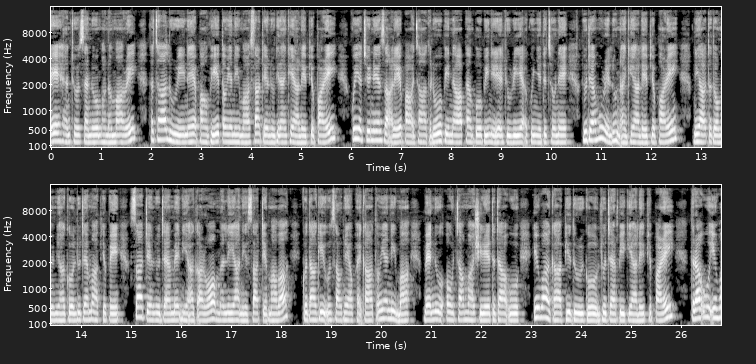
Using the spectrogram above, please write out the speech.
တဲ့ဟန်တိုဆန်တို့မနမတွေတခြားလူတွေနဲ့ပေါင်ပြီး၃ရက်နေ့မှာစတင်လူကြမ်းခဲ့ရလေဖြစ်ပါတယ်။ကိုယ့်ရဲ့ချွေးနှဲစာတဲ့ပေါင်ကြသလိုဘေးနာပံ့ပိုးပေးနေတဲ့လူတွေရဲ့အကူအညီတချို့နဲ့လူတန်းမှုတွေလွန်နိုင်ခဲ့ရလေဖြစ်ပါတယ်။နေရာတော်တော်များများကိုလူတန်းမှဖြစ်ပြီးစတင်လူတန်းမဲ့နေရာကတော့မလေးရနေစတင်မှာပါ။ကိုတာကီဦးဆောင်တဲ့အဖွဲ့က၃ရက်နေ့မှာမဲနုအုံကျောင်းမှရှိတဲ့တတအူအေဝကပြည်သူတွေကိုလူတန်းပေးခဲ့ရလေဖြစ်ပါတယ်။တရအူအေဝ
